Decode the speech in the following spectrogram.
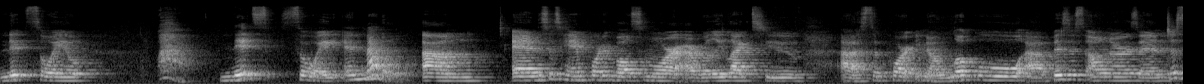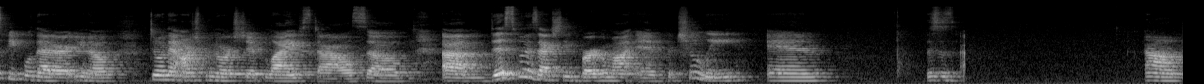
Knit Soil, wow, Knits Soy and Metal. Um, and this is hand poured in Baltimore. I really like to uh, support, you know, local uh, business owners and just people that are, you know, doing that entrepreneurship lifestyle. So um, this one is actually bergamot and patchouli, and this is um,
